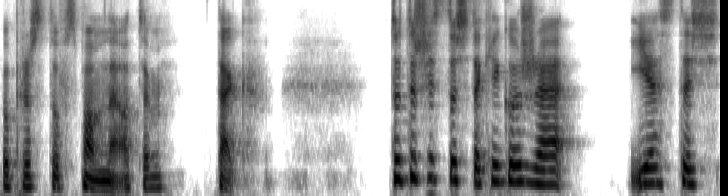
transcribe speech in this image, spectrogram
po prostu wspomnę o tym. Tak. To też jest coś takiego, że jesteś,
